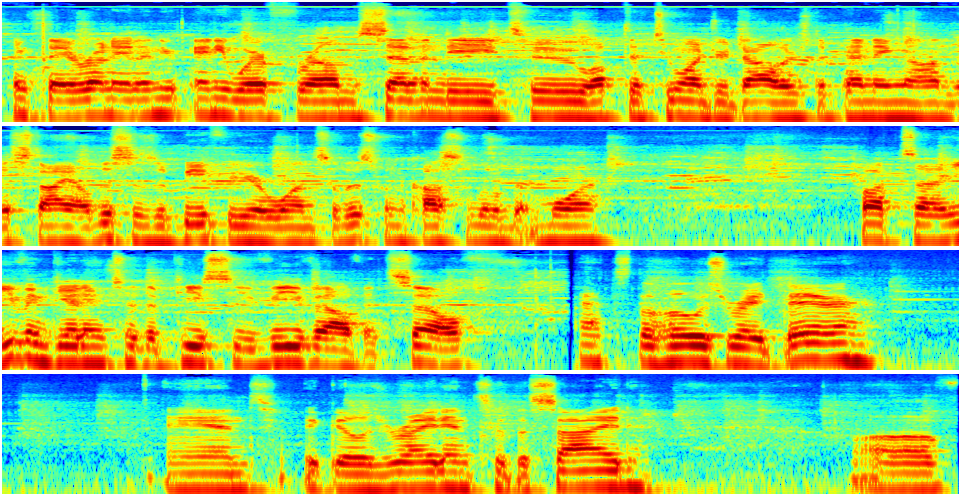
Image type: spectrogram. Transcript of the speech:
I think they run any, anywhere from 70 to up to $200 depending on the style. This is a beefier one so this one costs a little bit more. But uh, even getting to the PCV valve itself that's the hose right there and it goes right into the side of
